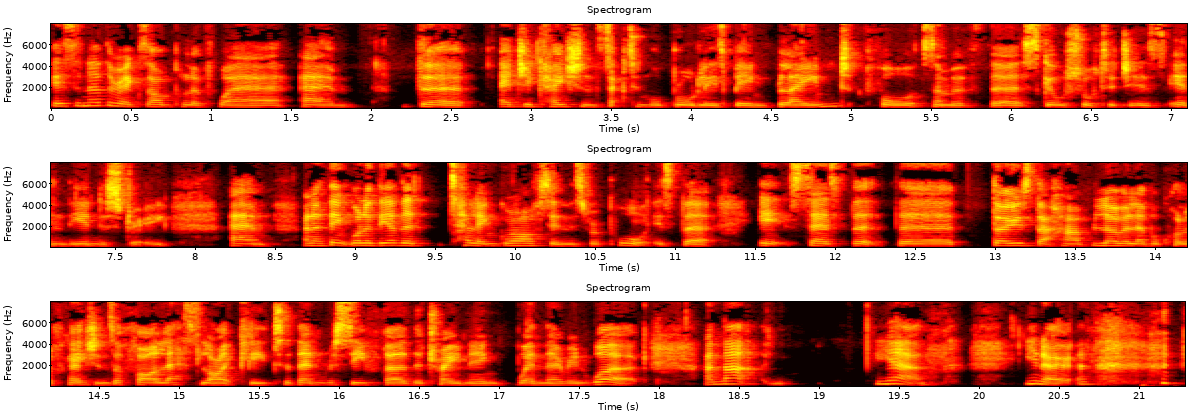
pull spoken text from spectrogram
It's another example of where um, the education sector more broadly is being blamed for some of the skill shortages in the industry. Um, and I think one of the other telling graphs in this report is that it says that the those that have lower level qualifications are far less likely to then receive further training when they're in work. And that yeah you know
